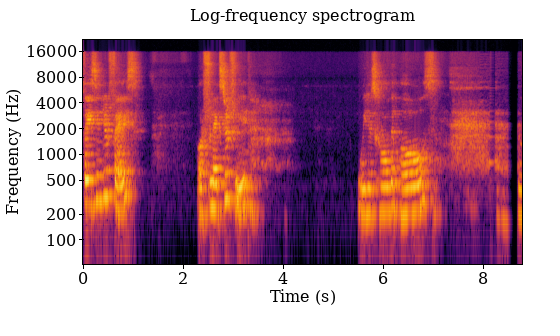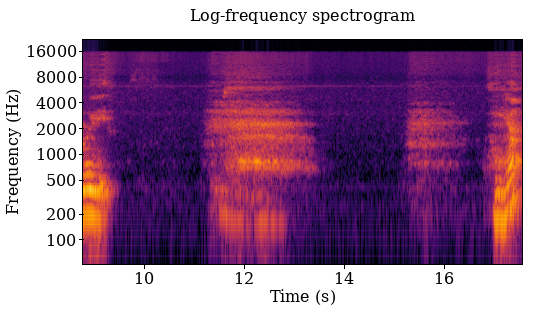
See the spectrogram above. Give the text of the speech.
facing your face or flex your feet. We just hold the pose. Breathe. Inhale.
